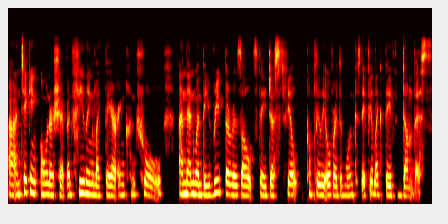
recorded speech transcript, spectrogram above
uh, and taking ownership and feeling like they are in control. And then when they reap the results, they just feel completely over the moon because they feel like they've done this.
